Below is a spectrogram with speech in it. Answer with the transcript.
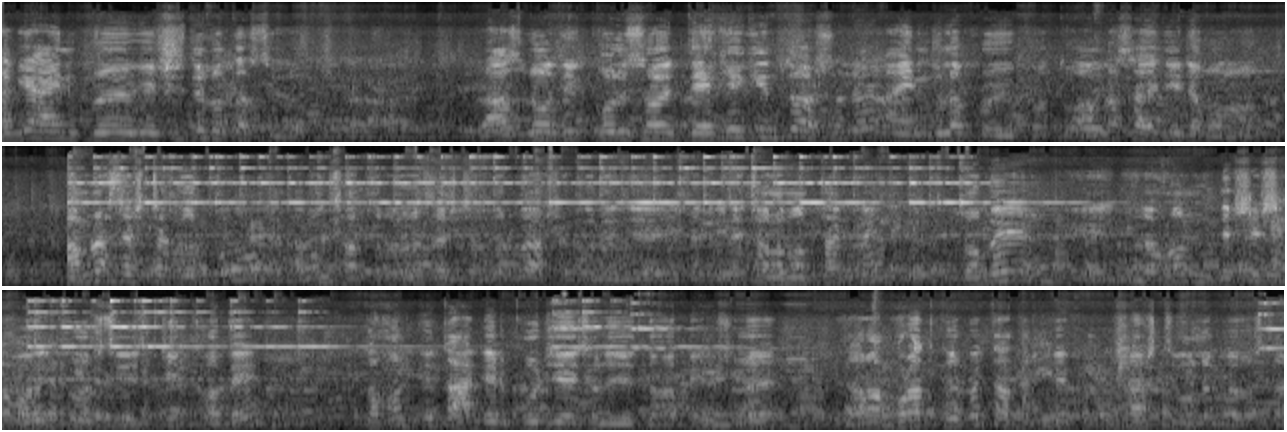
আগে আইন প্রয়োগে শিথিলতা ছিল। রাজনৈতিক পরিচয় দেখে কিন্তু আসলে আইনগুলো প্রয়োগ হতো আমরা চাই যে এটা বন্ধ। আমরা চেষ্টা করব এবং ছাত্ররা চেষ্টা করবে, আশা করি যে এটা চলমান থাকবে। তবে যখন দেশের স্বাভাবিক পরিস্থিতি ঠিক হবে, তখন কিন্তু আগের পর্যায়ে চলে যেতে হবে। আসলে যারা অপরাধ করবে, তাদেরকে শাস্তিমূলক ব্যবস্থা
